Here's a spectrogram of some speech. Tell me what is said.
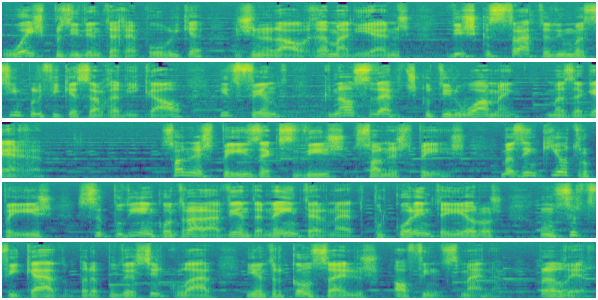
o ex-presidente da República, general Ramarianes, diz que se trata de uma simplificação radical e defende que não se deve discutir o homem, mas a guerra. Só neste país é que se diz só neste país. Mas em que outro país se podia encontrar à venda na internet por 40 euros um certificado para poder circular entre conselhos ao fim de semana? Para ler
